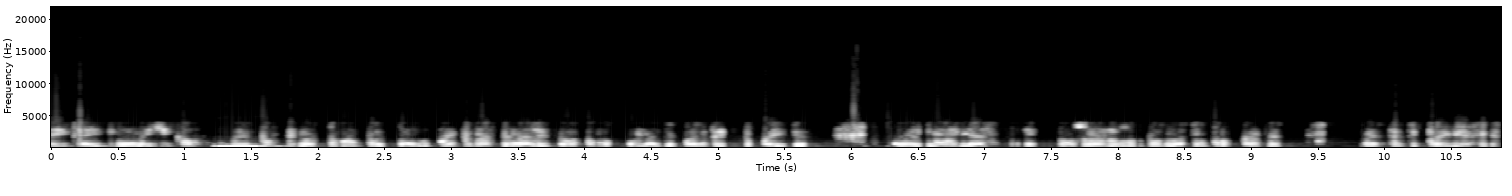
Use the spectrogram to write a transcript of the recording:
en México, eh, porque nuestro grupo es un grupo internacional y trabajamos con más de 48 países a nivel mundial. Eh, somos uno de los grupos más importantes en este tipo de viajes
